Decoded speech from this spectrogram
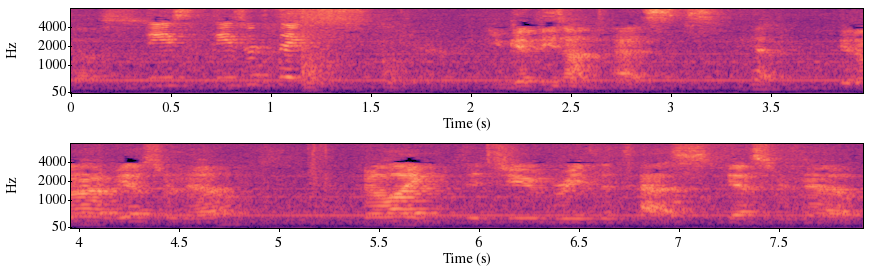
tests. These these are things. You get these on tests. Yeah. You don't have yes or no? They're like, did you read the test? Yes or no?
